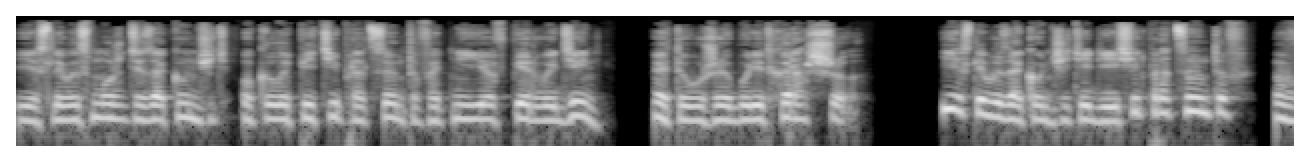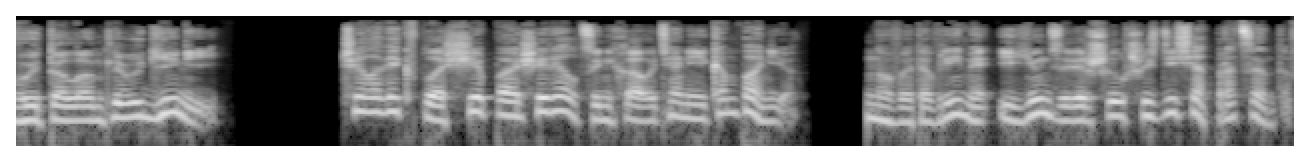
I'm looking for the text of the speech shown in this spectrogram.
Если вы сможете закончить около 5% от нее в первый день, это уже будет хорошо. Если вы закончите 10%, вы талантливый гений. Человек в плаще поощрял Циньхао Тяня и компанию, но в это время Июнь завершил 60%.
